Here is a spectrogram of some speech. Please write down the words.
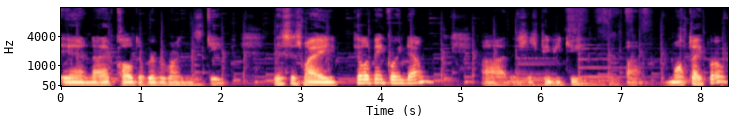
and I've called the River Runs Deep. This is my pillow paint going down. Uh, this is PPG uh, Multi Pro.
